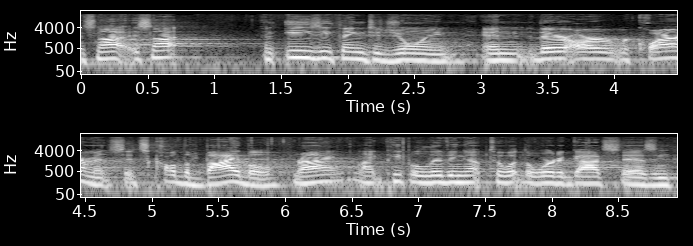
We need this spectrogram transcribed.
It's not, it's not an easy thing to join. And there are requirements. It's called the Bible, right? Like people living up to what the Word of God says. And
